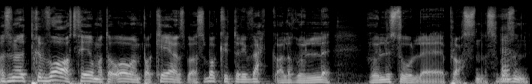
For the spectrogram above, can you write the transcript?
Altså Når et privat firma tar over en parkeringsplass, så bare kutter de vekk alle rulle, rullestolplassene. Så bare sånn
